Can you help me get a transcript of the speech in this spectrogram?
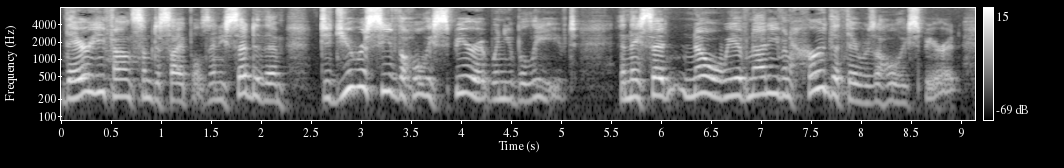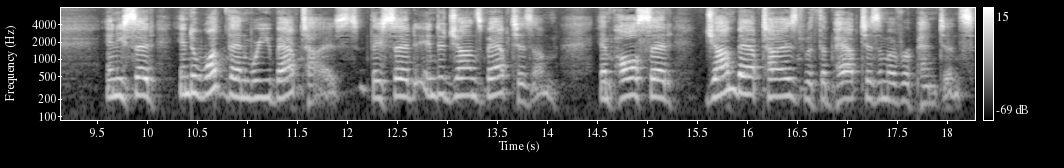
There he found some disciples, and he said to them, Did you receive the Holy Spirit when you believed? And they said, No, we have not even heard that there was a Holy Spirit. And he said, Into what then were you baptized? They said, Into John's baptism. And Paul said, John baptized with the baptism of repentance,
